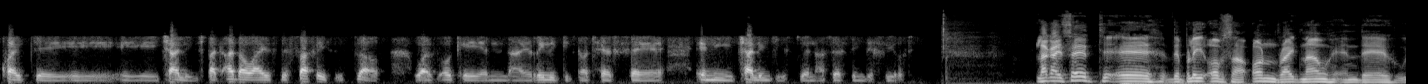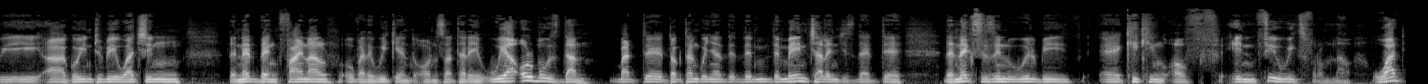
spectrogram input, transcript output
quite a, a, challenge, but otherwise the surface itself was okay, and I really did not have uh, any challenges when assessing the field. Like I said, uh, the playoffs are on right now, and uh, we are going to be watching the Nedbank final over the weekend on Saturday. We are almost done. But uh, Dr. Ngwenya, the, the, the, main challenge is that uh, the next season will be uh, kicking off in few weeks from now. What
